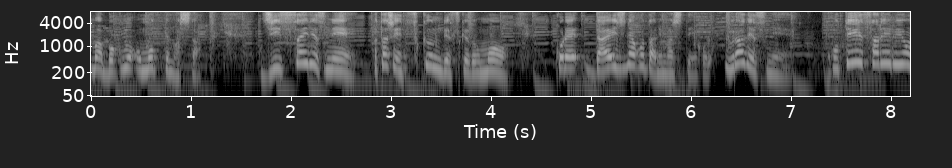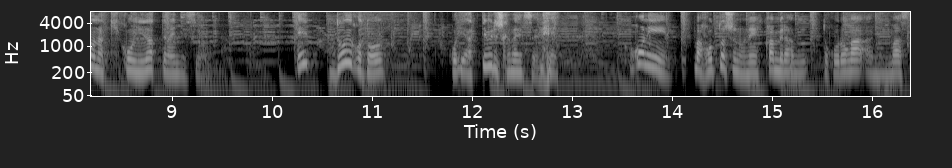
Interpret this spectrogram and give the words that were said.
まあ、僕も思ってました。実際ですね、確かにつくんですけどもこれ大事なことありましてこれ裏ですね固定されるような機構になってないんですよ。えどういうこと？これやってみるしかないですよね。ここに、まあ、ホットシュのねカメラのところがあります。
